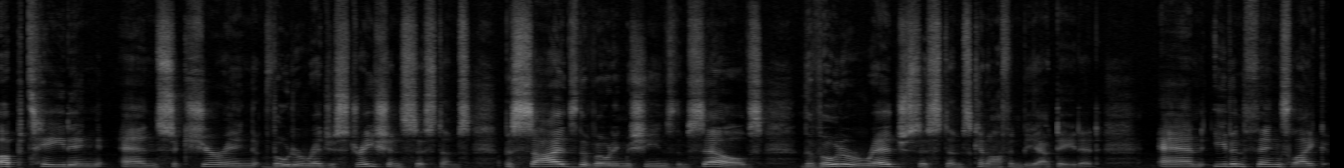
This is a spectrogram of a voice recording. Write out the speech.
updating and securing voter registration systems. Besides the voting machines themselves, the voter reg systems can often be outdated. And even things like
